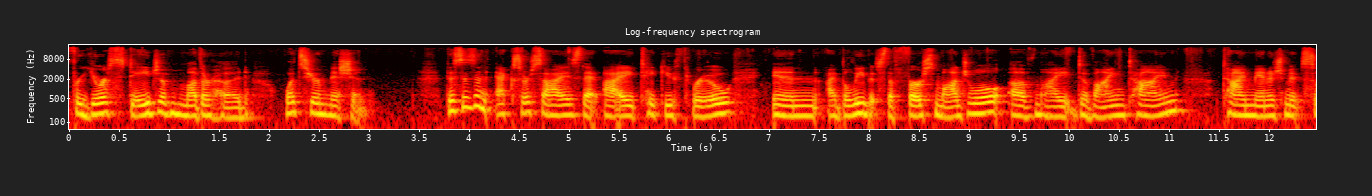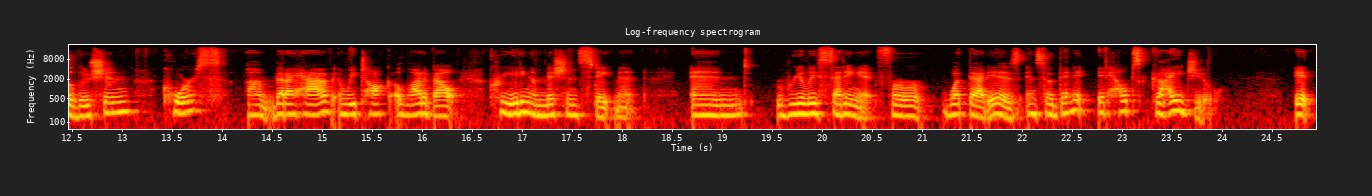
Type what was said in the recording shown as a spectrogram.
for your stage of motherhood? What's your mission? This is an exercise that I take you through in, I believe it's the first module of my Divine Time, Time Management Solution course um, that I have. And we talk a lot about creating a mission statement and really setting it for what that is. And so then it, it helps guide you. It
